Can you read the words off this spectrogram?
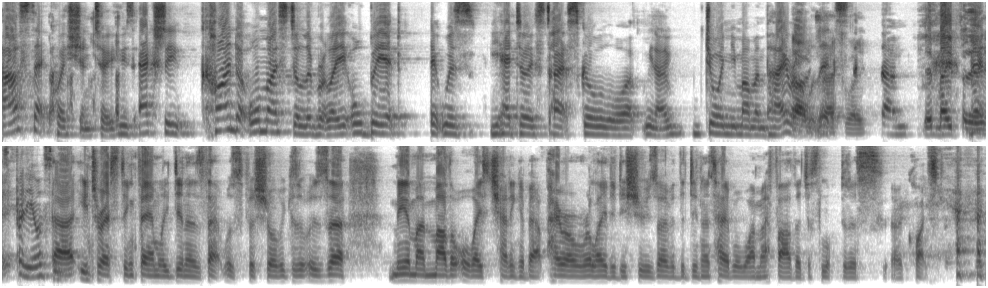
asked that question to, who's actually kind of almost deliberately, albeit it was you had to stay at school or you know join your mum and payroll. Oh, exactly. That's, um, it made for that's pretty awesome. Uh, interesting family dinners. That was for sure because it was uh, me and my mother always chatting about payroll related issues over the dinner table, while my father just looked at us uh, quite straight.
